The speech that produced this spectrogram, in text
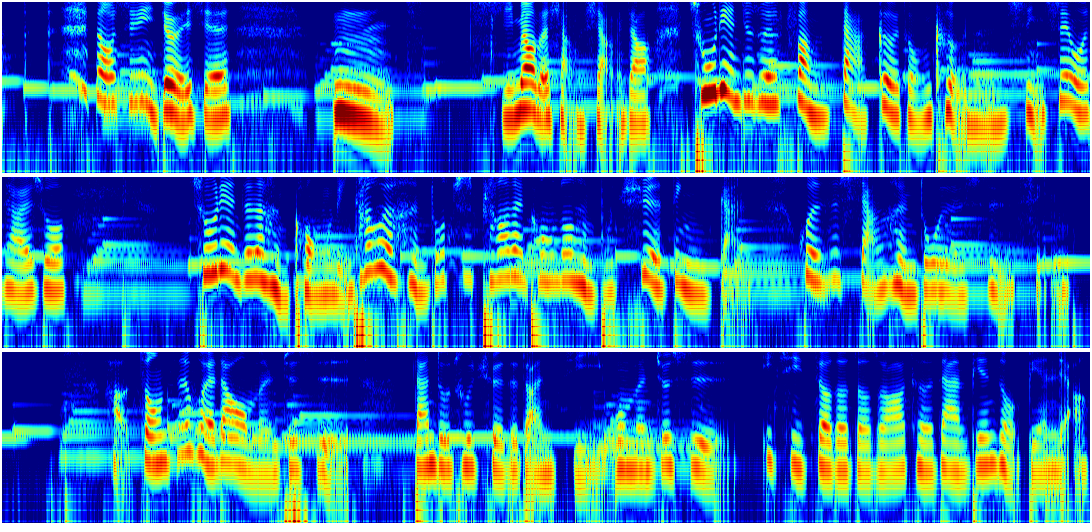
那我心里就有一些，嗯，奇妙的想象，你知道，初恋就是会放大各种可能性，所以我才会说，初恋真的很空灵，它会有很多就是飘在空中很不确定感，或者是想很多的事情。好，总之回到我们就是单独出去的这段记忆，我们就是一起走走走走到车站，边走边聊，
